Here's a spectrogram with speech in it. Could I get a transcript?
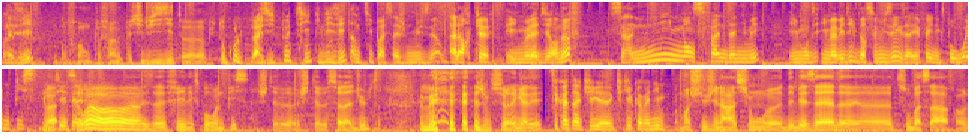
Vas-y. Donc on, fait- on peut faire une petite visite euh, plutôt cool. Vas-y, petite visite, un petit passage musée. Alors que, et il me l'a dit en off, c'est un immense fan d'animé. Et ils m'ont dit- il m'avait dit que dans ce musée, ils avaient fait une expo One Piece. Ouais, c'est vrai, ouais, ouais, ils avaient fait une expo One Piece. J'étais le, j'étais le seul adulte, mais je me suis régalé. C'est quoi toi que tu, euh, que tu kiffes comme anime? Moi, je suis génération euh, DBZ, euh, Tsubasa, enfin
